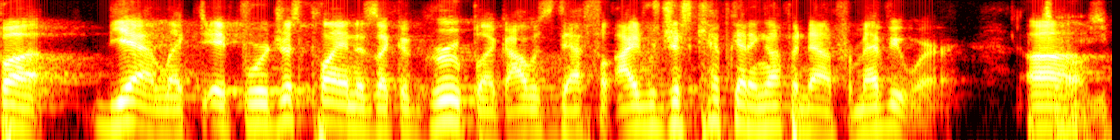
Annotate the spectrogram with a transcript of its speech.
But yeah, like if we're just playing as like a group, like I was definitely, I was just kept getting up and down from everywhere. Um, awesome.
